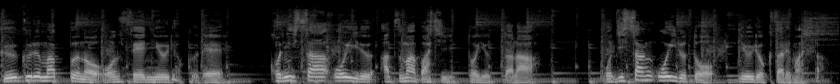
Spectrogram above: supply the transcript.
Google マップの音声入力でコニサーオイル吾妻橋と言ったらおじさんオイルと入力されました。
